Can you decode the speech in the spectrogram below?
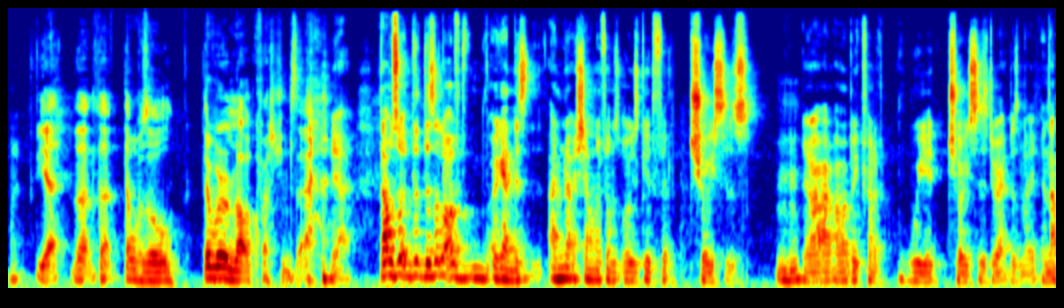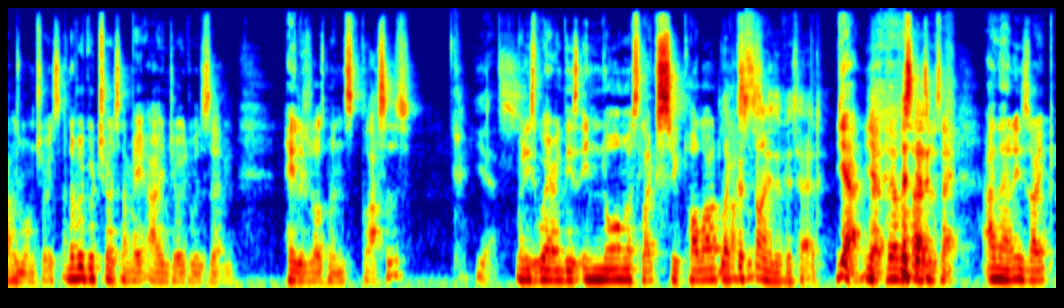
Right? Yeah. That, that that was all. There were a lot of questions there. Yeah, that was. There's a lot of again. There's, I'm not Shyamalan films always good for choices. Mm-hmm. You know, I- I'm a big fan of weird choices directors make, and that was Mhm. one choice. Another good choice I made, I enjoyed was um, Haley Joel Osment's glasses Yes. when he's wearing these enormous like Supolard like the size of his head. Yeah, yeah, they're the size of his head. And then he's like,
